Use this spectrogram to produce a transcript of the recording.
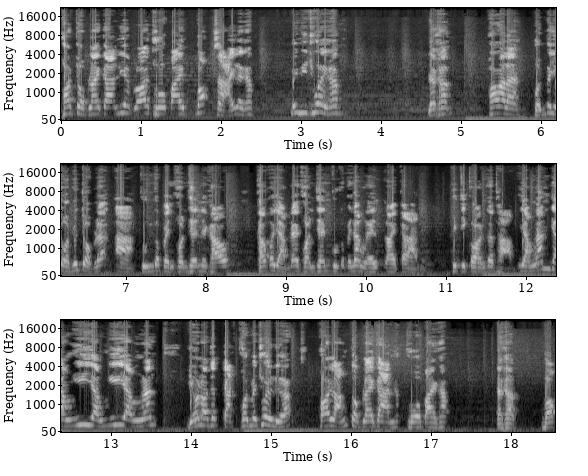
พอจบรายการเรียบร้อยโทรไปบล็อกสายเลยครับ ไม่มีช่วยครับนะครับ เพราะอะไรผลประโยชน์มันจบแล้ว อ่า คุณก็เป็นคอนเทนต์ให้เขาเขาก็อยากได้คอนเทนต์คุณก็ไปนั่งในรายการ พิธีกรก็ถาม อย่างนั้นอย่างนี้อย่างนี้อย่างนั้น เดี๋ยวเราจะจัดคนมาช่วยเหลือ พอหลังจบรายการโทรไปครับนะครับบล็อก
